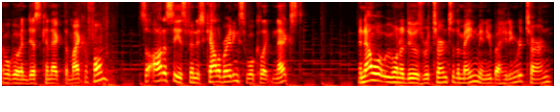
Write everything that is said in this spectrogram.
And we'll go ahead and disconnect the microphone. So Audyssey is finished calibrating, so we'll click next. And now what we want to do is return to the main menu by hitting return.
